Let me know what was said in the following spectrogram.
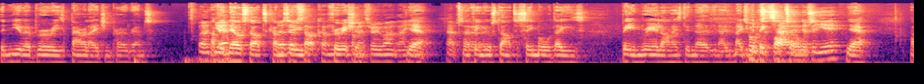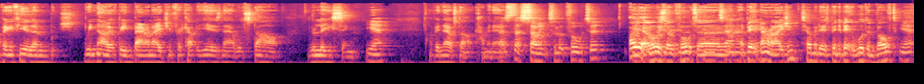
the newer breweries' barrel aging programs. Uh, I yeah. think they'll start to come They'll- to start come- fruition. through, won't they? Yeah. Absolutely. I think you'll start to see more of these being realised in the you know maybe Towards the big the bottles. end of the year. Yeah, I think a few of them, which we know have been barrel aging for a couple of years now, will start releasing. Yeah, I think they'll start coming out. that's that's something to look forward to. oh yeah, I always look forward In- in the to uh, a bit of barrel aging. Tell me there's been a bit of wood involved. Yeah.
